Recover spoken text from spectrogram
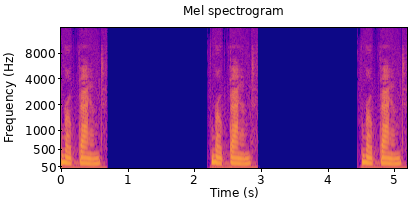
rope band. Rope band. Rope band.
